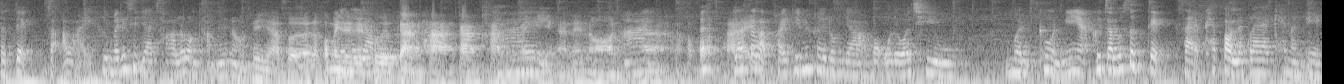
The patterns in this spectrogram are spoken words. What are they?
จะเจ็บจะอะไรคือไม่ได้ฉีดยาชาระหว่างทำแน่นอนไม่ใช่ยาเบอร์แล้วก็ไม่ได้ไปฟื้นกลางทางกลางคันใช่ไม่มีอย่างนั้นแน่นอนใช่ อ่าแล้วก็ปลและอดภัย และสำหรับใครที่ไม่เคยดมยาบอกเลยว่าชิลเหมือนคือเหมือนเนี่ยคือจะรู้สึกเจ็บแสบแค่ตอนแรกๆ แค่นั้นเอง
